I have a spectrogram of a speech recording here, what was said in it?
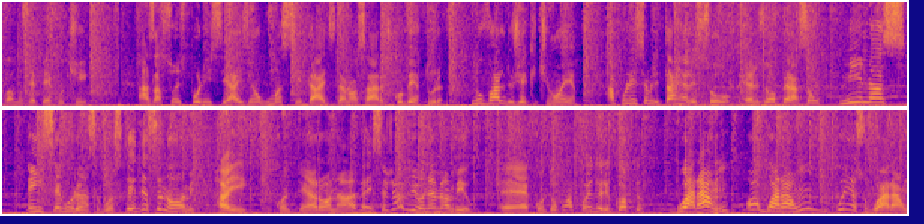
Vamos repercutir as ações policiais em algumas cidades da nossa área de cobertura. No Vale do Jequitinhonha, a Polícia Militar realizou, realizou a operação Minas em Segurança. Gostei desse nome. Aí, quando tem aeronave, aí você já viu, né, meu amigo? É, contou com o apoio do helicóptero Guará 1. Ó, oh, Guará 1, não conheço Guará 1.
